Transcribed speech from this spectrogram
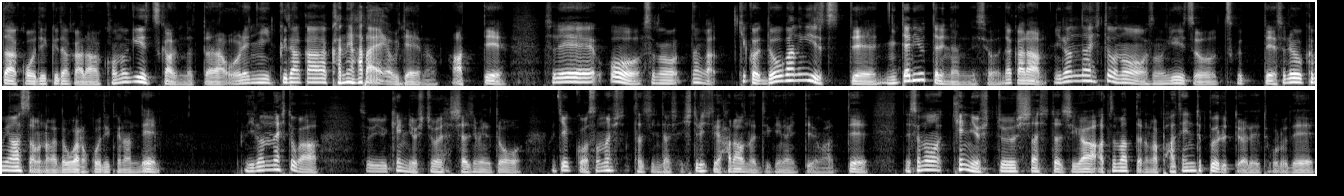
たコーディックだから、この技術使うんだったら、俺にいくらか金払えよ、みたいなのあって、それを、その、なんか、結構動画の技術って似たり寄ったりなんですよ。だから、いろんな人のその技術を作って、それを組み合わせたものが動画のコーディックなんで、いろんな人がそういう権利を主張し始めると、結構その人たちに対して一人一人払わないといけないっていうのがあって、で、その権利を主張した人たちが集まったのがパテントプールって言われるところで、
